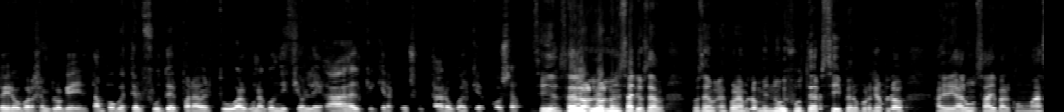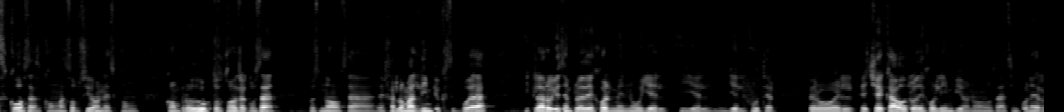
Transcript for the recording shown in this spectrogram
pero por ejemplo que tampoco esté el footer para ver tú alguna condición legal que quieras consultar o cualquier cosa. Sí, o sea, lo, lo necesario, o sea, pues, por ejemplo, menú y footer sí, pero por ejemplo, agregar un sidebar con más cosas, con más opciones, con, con productos, con otra cosa, pues no, o sea, dejarlo más limpio que se pueda. Y claro, yo siempre dejo el menú y el, y el, y el footer, pero el, el checkout lo dejo limpio, ¿no? O sea, sin poner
